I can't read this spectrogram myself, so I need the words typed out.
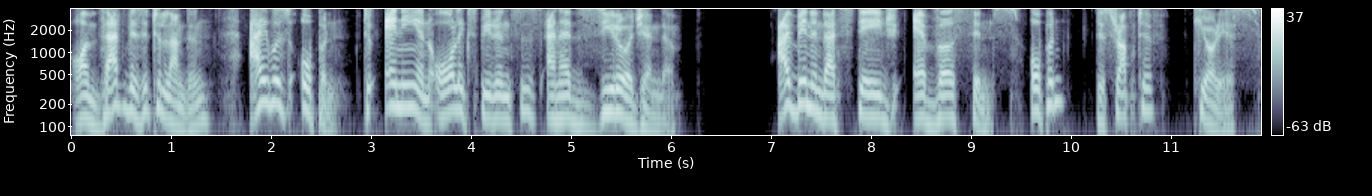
On that visit to London, I was open to any and all experiences and had zero agenda. I've been in that stage ever since open, disruptive, curious.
